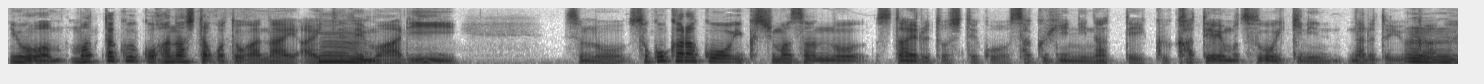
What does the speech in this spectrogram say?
要は全くこう話したことがない相手でもあり、そのそこからこう生島さんのスタイルとしてこう作品になっていく過程もすごい気になるというか、うんうんうん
